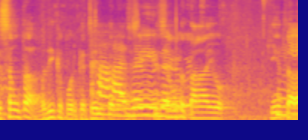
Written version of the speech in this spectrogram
ڏسون ٿا وڌيڪ پوءِ ڪچهري ڏسون ته. توهان اهو ڪيئن ٿا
